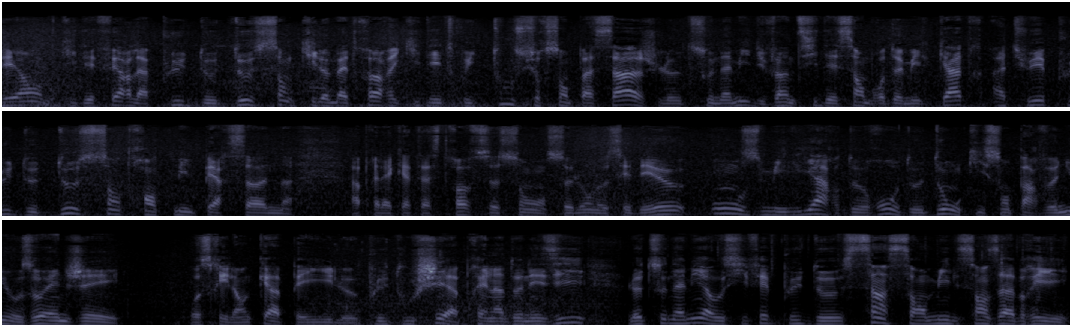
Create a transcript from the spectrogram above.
géante qui déferle à plus de 200 km/h et qui détruit tout sur son passage. Le tsunami du 26 décembre 2004 a tué plus de 230 000 personnes. Après la catastrophe, ce sont, selon l'OCDE, 11 milliards d'euros de dons qui sont parvenus aux ONG. Au Sri Lanka, pays le plus touché après l'Indonésie, le tsunami a aussi fait plus de 500 000 sans-abri.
